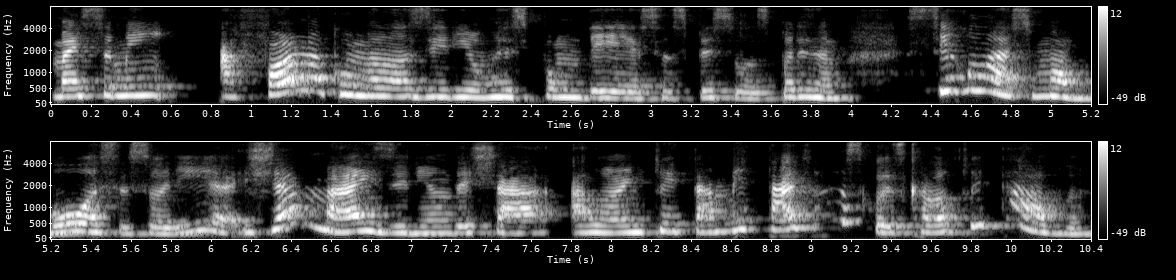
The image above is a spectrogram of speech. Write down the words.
mas também a forma como elas iriam responder essas pessoas. Por exemplo, se rolasse uma boa assessoria, jamais iriam deixar a Lauren twittar metade das coisas que ela tweetava.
